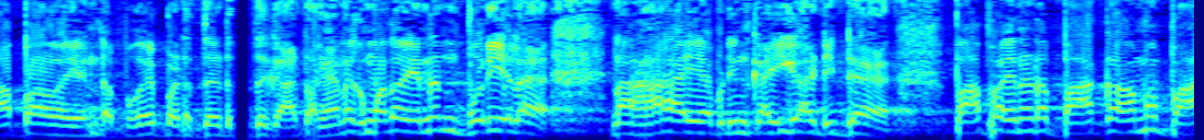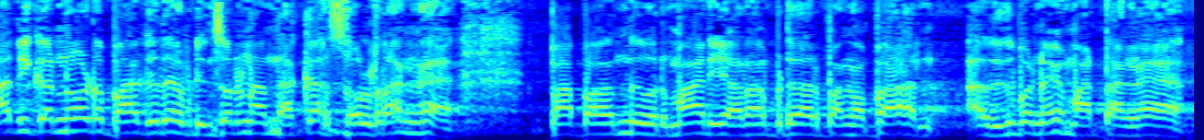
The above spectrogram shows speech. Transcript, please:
பாப்பாவை என் புகைப்படத்தை எடுத்து காட்டாங்க எனக்கு முதல்ல என்னன்னு புரியல. நான் ஹாய் அப்படின்னு கை காட்டிட்டேன். பாப்பா என்னடா பார்க்காம பாதி கண்ணோட பாக்குது அப்படின்னு சொன்னா அந்த அக்கா சொல்றாங்க. பாப்பா வந்து ஒரு மாதிரி ஆனா அப்படிதான் இருப்பாங்கப்பா. அது இது பண்ணவே மாட்டாங்க.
